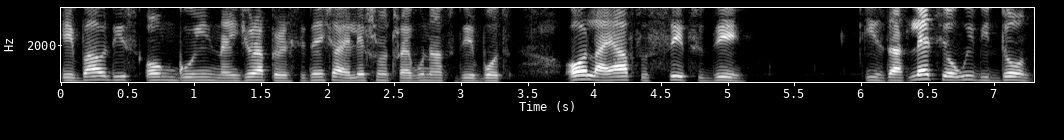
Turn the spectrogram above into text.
about this ongoing Nigeria presidential election tribunal today, but all I have to say today is that let your will be done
